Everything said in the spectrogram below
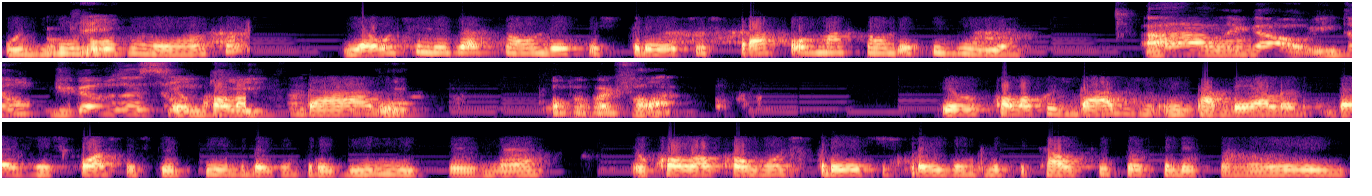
o desenvolvimento okay. e a utilização desses trechos para a formação desse guia. Ah, né? legal. Então, digamos assim. Eu coloco que... dados. Opa, pode falar. Eu coloco os dados em tabela das respostas que eu tive das entrevistas, né? Eu coloco alguns trechos para exemplificar o que, que eu selecionei.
